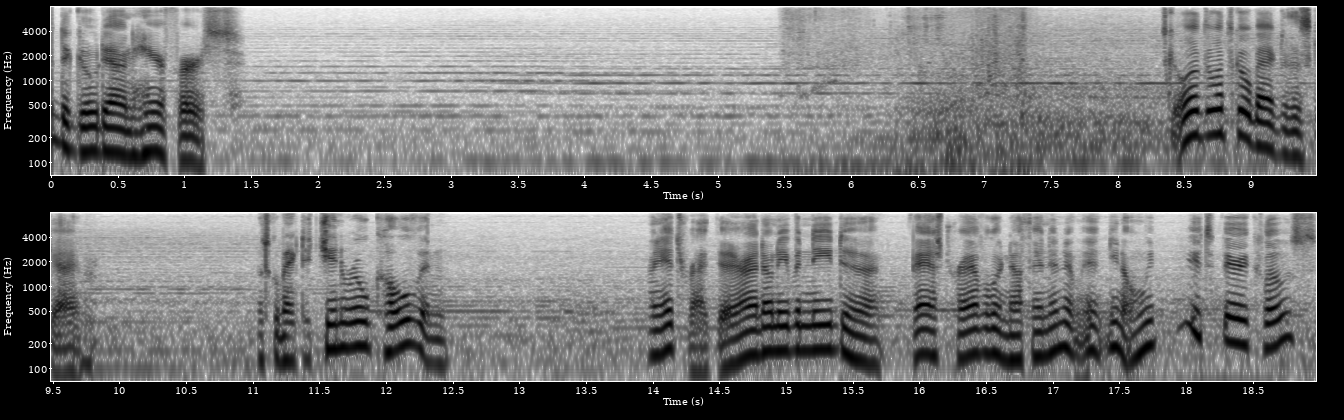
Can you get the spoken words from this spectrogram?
Tempted to go down here first. Let's go, let, let's go back to this guy. Let's go back to General Colvin. I mean, it's right there. I don't even need to fast travel or nothing. And, it, it- you know, it, it's very close.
